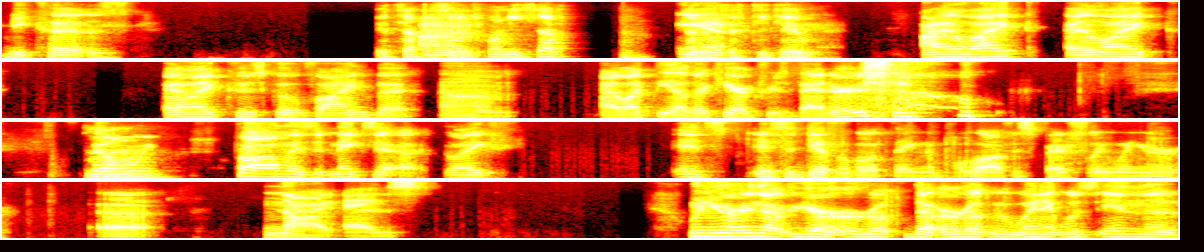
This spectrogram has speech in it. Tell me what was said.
Because It's episode Um, 27 yeah. 52. I like I like I like Kuzco fine, but um I like the other characters better. So the Mhm. only problem is it makes it uh, like it's it's a difficult thing to pull off, especially when you're uh not as when you're in the your early- the early when it was in the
